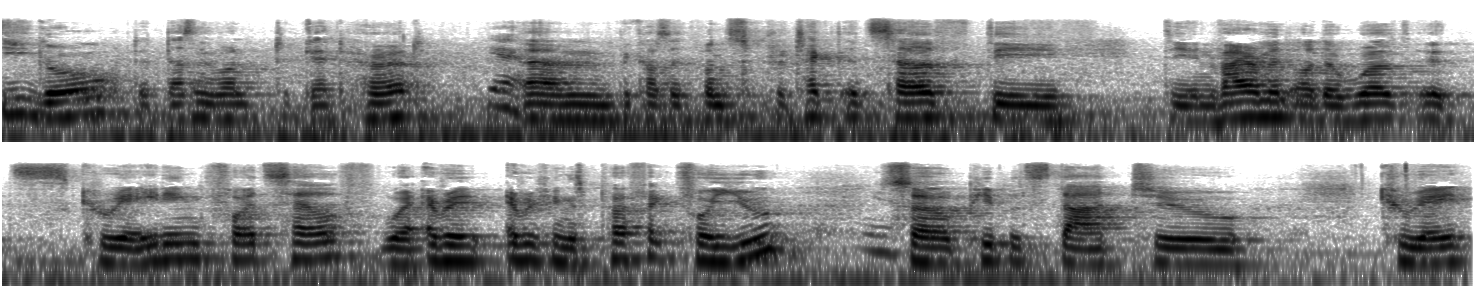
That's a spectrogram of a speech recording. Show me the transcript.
ego that doesn't want to get hurt Yeah. um, because it wants to protect itself, the the environment or the world it's creating for itself, where every everything is perfect for you. Yeah. So people start to create.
